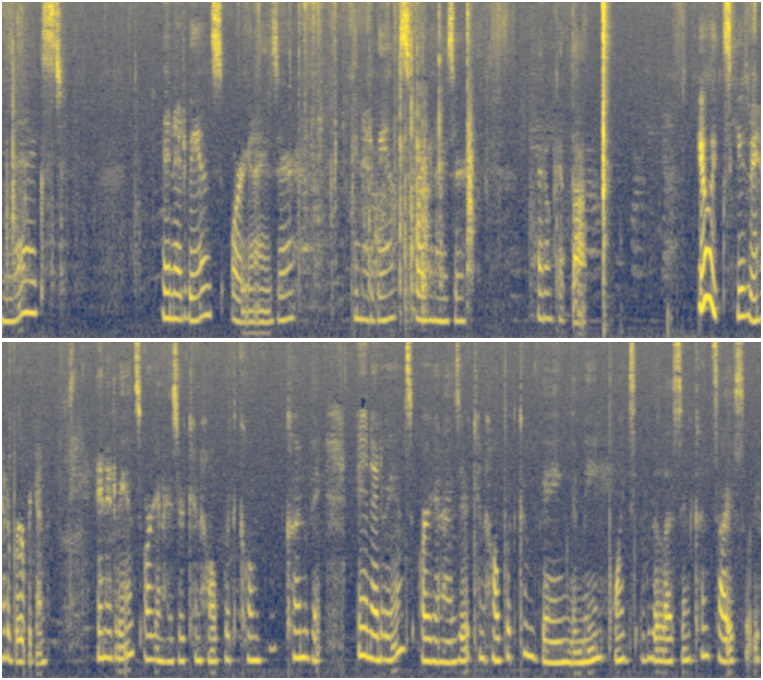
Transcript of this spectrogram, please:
next, In advance organizer in advance organizer. I don't get that. Ew, excuse me, I had a burp again. An advance organizer can help with con- convey. An advance organizer can help with conveying the main points of the lesson concisely.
